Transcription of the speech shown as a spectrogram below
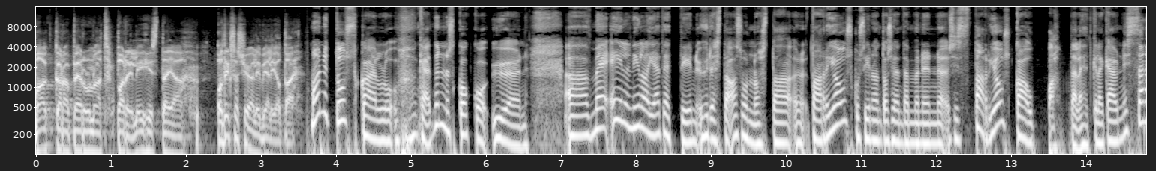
makkaraperunat, pari lihistä ja... Otitko sä Shirley vielä jotain? Mä oon nyt tuskaillut käytännössä koko yön. Äh, Me eilen illalla jätettiin yhdestä asunnosta äh, tarjous, kun siinä on tosiaan tämmöinen siis tarjouskauppa tällä hetkellä käynnissä.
